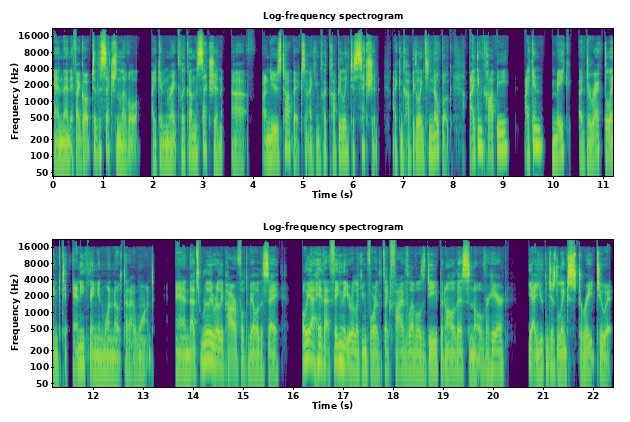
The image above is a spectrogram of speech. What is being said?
And then if I go up to the section level, I can right click on the section, uh, unused topics, and I can click copy link to section. I can copy the link to notebook. I can copy, I can make a direct link to anything in OneNote that I want. And that's really, really powerful to be able to say, oh, yeah, hey, that thing that you were looking for that's like five levels deep and all of this and over here. Yeah, you can just link straight to it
